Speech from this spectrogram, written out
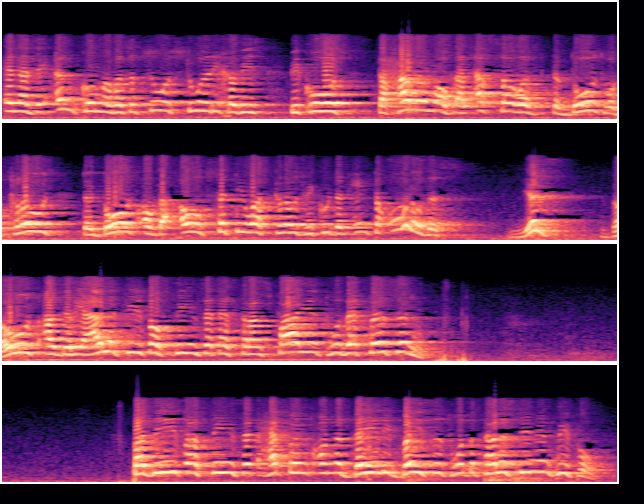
En as jy inkom, was dit so 'n storie geweest because the haram of Al-Aqsa was the doors were closed, the doors of the old city was closed, we couldn't enter all of this. Yes, those are the realities of things that has transpired with that person. But these are things that happen on a daily basis with the Palestinian people.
